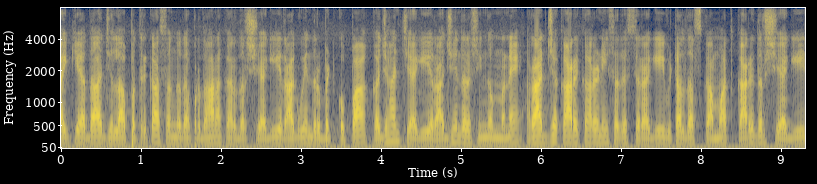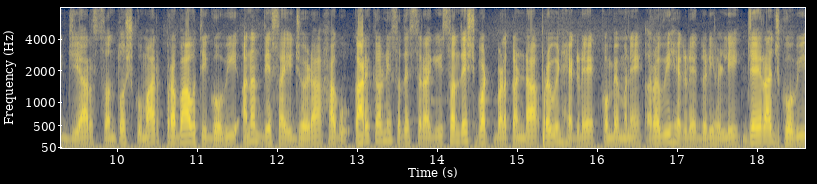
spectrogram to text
ಆಯ್ಕೆಯಾದ ಜಿಲ್ಲಾ ಪತ್ರಿಕಾ ಸಂಘದ ಪ್ರಧಾನ ಕಾರ್ಯದರ್ಶಿಯಾಗಿ ರಾಘವೇಂದ್ರ ಬೆಟ್ಕೊಪ್ಪ, ಖಜಾಂಚಿಯಾಗಿ ರಾಜೇಂದ್ರ ಸಿಂಗಮ್ಮನೆ ರಾಜ್ಯ ಕಾರ್ಯಕಾರಿಣಿ ಸದಸ್ಯರಾಗಿ ವಿಠಲ್ ದಾಸ್ ಕಾಮತ್, ಕಾರ್ಯದರ್ಶಿಯಾಗಿ ಜಿಆರ್ ಸಂತೋಷ್ ಕುಮಾರ್, ಪ್ರಭಾವತಿ ಗೋವಿ, ಅನಂತ್ ದೇಸಾಯಿ ಜೋಯ್ಡಾ ಹಾಗೂ ಕಾರ್ಯಕಾರಿಣಿ ಸದಸ್ಯರಾಗಿ ಸಂದೇಶ್ ಭಟ್ ಬಳಕಂಡ, ಪ್ರವೀಣ್ ಹೆಗಡೆ, ಕೊಂಬೆಮನೆ, ರವಿ ಹೆಗಡೆ, ಗಡಿಹಳ್ಳಿ, ಜಯರಾಜ್ ಗೋವಿ,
